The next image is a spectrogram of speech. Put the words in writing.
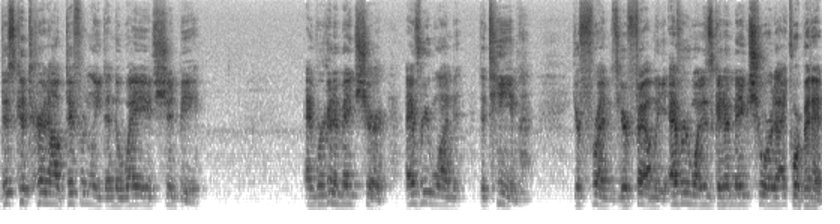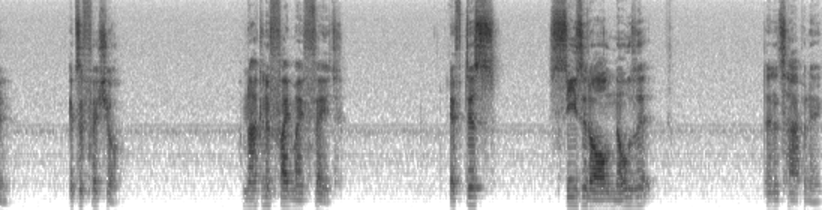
This could turn out differently than the way it should be. And we're gonna make sure everyone, the team, your friends, your family, everyone is gonna make sure that forbidden. It's official. I'm not gonna fight my fate. If this sees it all, knows it, then it's happening.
